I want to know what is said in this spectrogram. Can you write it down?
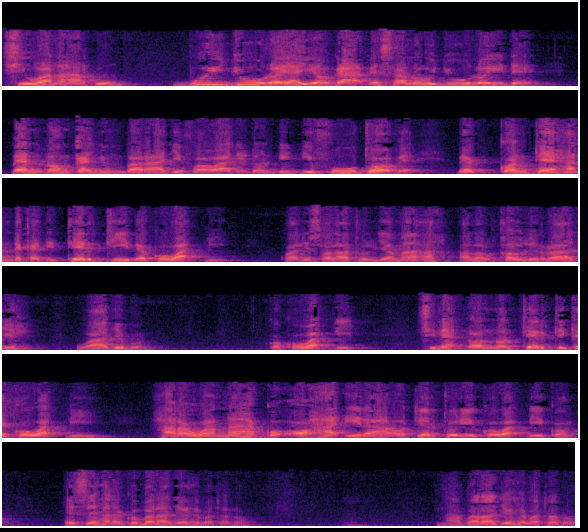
si siwana ɗum buy juuloya yogaɓe salo juuloyde ɓen ɗon kañum baraji fawaɗi ɗon ɗin ɗi fuutoɓe ɓe konte hande kadi tertiɓe ko waɗɗi. Ko waɗi salatul jamaa alal qawli rajih wajibun koko waɗɗi. Si neɗɗon noon tertike ko waɗɗi hara wana ko o haɗira o tertori ko waɗɗi kon ese hara ko barajo heɓata ɗo na barajo heɓata ɗo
